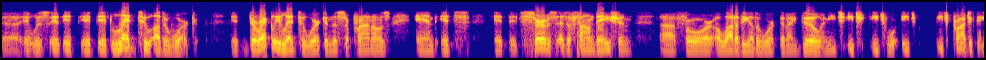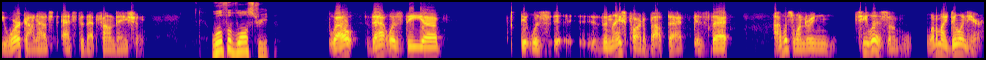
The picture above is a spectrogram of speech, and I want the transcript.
Uh, it was it, it it it led to other work. It directly led to work in The Sopranos, and it's it it serves as a foundation uh, for a lot of the other work that I do. And each each each each each project that you work on adds adds to that foundation. Wolf of Wall Street. Well, that was the. Uh, it was the nice part about that is that I was wondering, gee whiz, um, what am I doing here?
